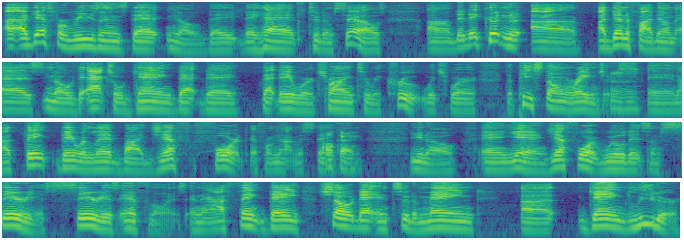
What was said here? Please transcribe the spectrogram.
I, I guess for reasons that you know they they had to themselves, um, that they couldn't uh, identify them as you know the actual gang that they that they were trying to recruit, which were the P. Stone Rangers, and I think they were led by Jeff Fort, if I'm not mistaken. Okay. you know and yeah and Jeff Fort wielded some serious serious influence and i think they showed that into the main uh gang leader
